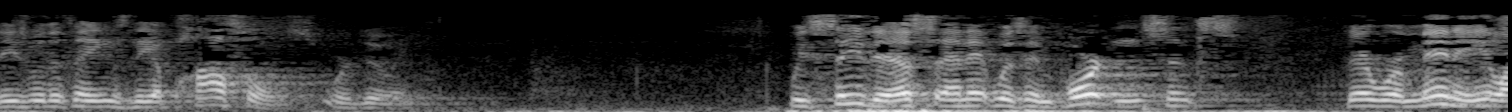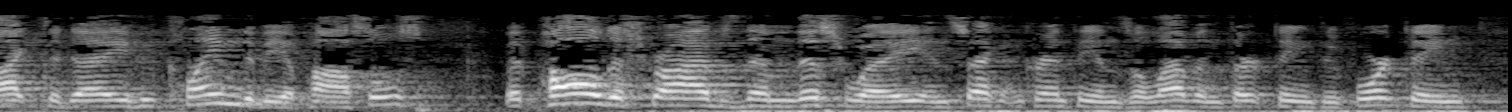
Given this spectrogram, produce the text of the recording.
These were the things the apostles were doing. We see this, and it was important since there were many, like today, who claimed to be apostles, but Paul describes them this way in 2 Corinthians 11, 13 through 14.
